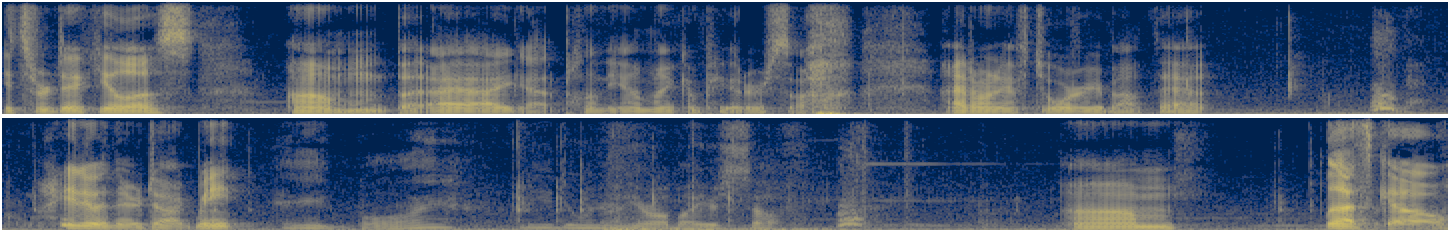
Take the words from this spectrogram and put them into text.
It's ridiculous. Um, but I, I got plenty on my computer, so I don't have to worry about that. How you doing there, Dogmeat? Hey, boy. What are you doing out here all by yourself? Um, let's go.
